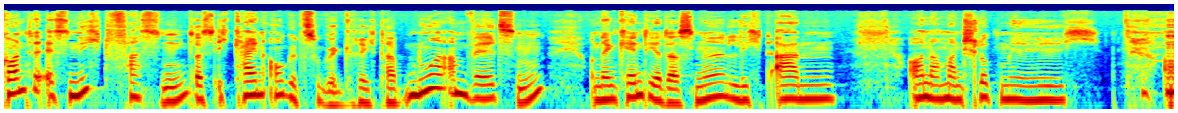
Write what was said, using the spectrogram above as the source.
konnte es nicht fassen, dass ich kein Auge zugekriegt habe. Nur am Wälzen. Und dann kennt ihr das, ne? Licht an. Oh, nochmal einen Schluck Milch. Oh,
